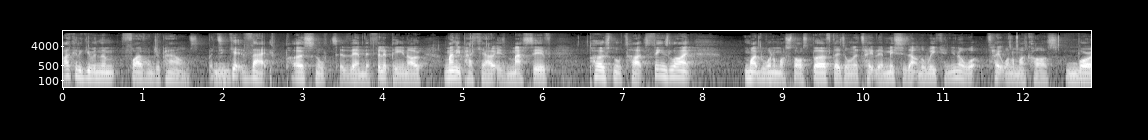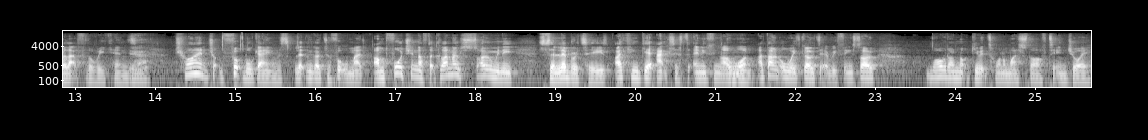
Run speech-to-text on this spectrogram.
I could have given them five hundred pounds, but mm. to get that is personal to them. They're Filipino. Manny Pacquiao is massive, personal touch. Things like might be one of my staff's birthdays. I want to take their misses out on the weekend. You know what? Take one of my cars, mm. borrow that for the weekend. Yeah. Try and try, football games. Let them go to a football match. I'm fortunate enough that because I know so many celebrities, I can get access to anything I mm. want. I don't always go to everything, so why would I not give it to one of my staff to enjoy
